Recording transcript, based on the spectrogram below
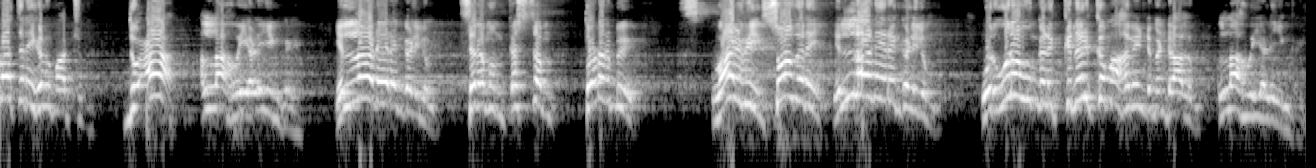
பிரார்த்தனைகளும் மாற்றும். துஆ அல்லாஹுவை அழையுங்கள். எல்லா நேரங்களிலும் சிரமம் கஷ்டம் தொடர்பு வாழ்வில் சோதனை எல்லா நேரங்களிலும் ஒரு உறவு உங்களுக்கு நெருக்கமாக வேண்டும் என்றாலும் அல்லாஹுவை அழையுங்கள்.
